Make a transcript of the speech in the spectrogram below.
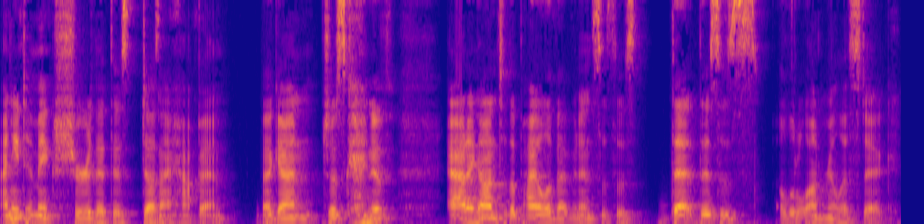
I need to make sure that this doesn't happen. Again, just kind of adding on to the pile of evidence is this, that this is a little unrealistic.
